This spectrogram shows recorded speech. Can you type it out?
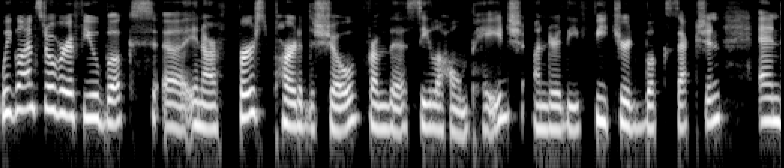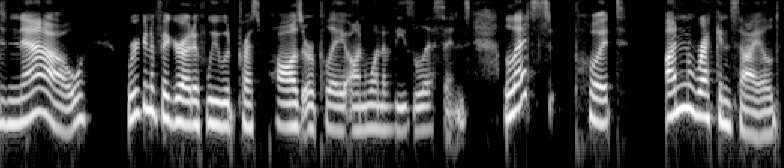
We glanced over a few books uh, in our first part of the show from the CELA homepage under the featured book section. And now we're going to figure out if we would press pause or play on one of these listens. Let's put Unreconciled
